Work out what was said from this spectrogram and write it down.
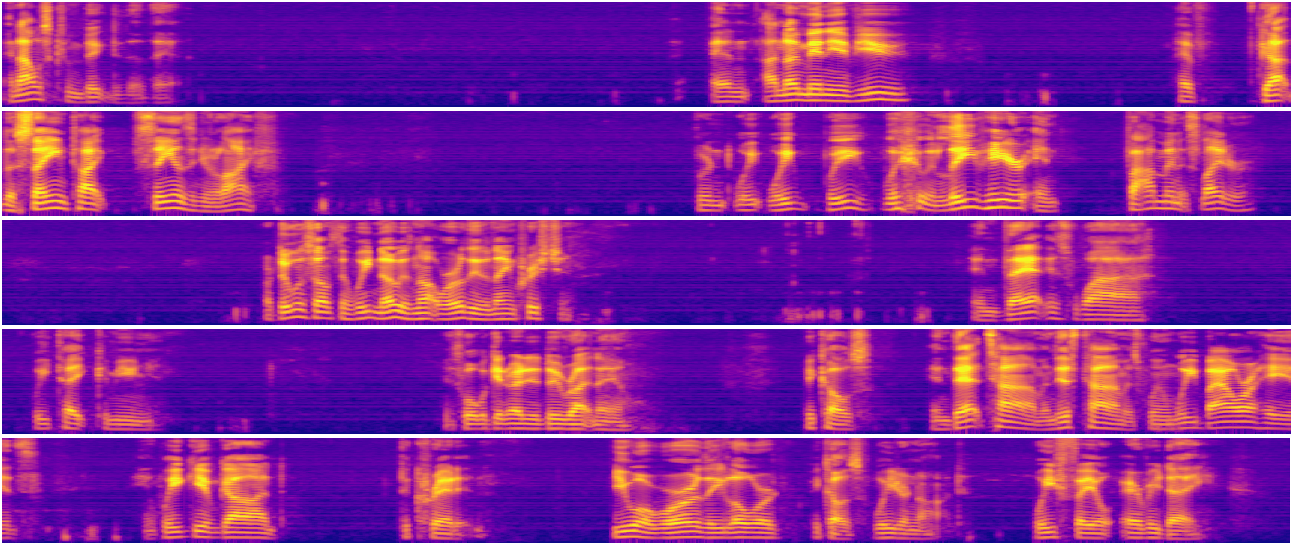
And I was convicted of that. And I know many of you have got the same type sins in your life. We we we we we leave here and five minutes later are doing something we know is not worthy of the name Christian. And that is why we take communion. It's what we're getting ready to do right now. Because in that time, and this time is when we bow our heads and we give God the credit. You are worthy, Lord, because we are not. We fail every day.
